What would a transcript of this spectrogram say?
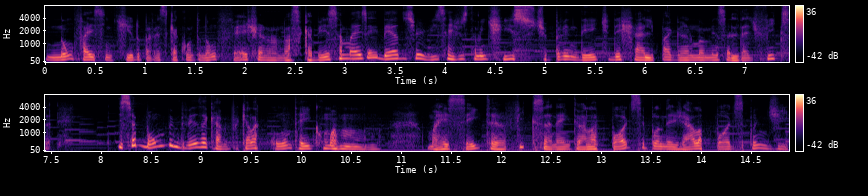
Não faz sentido, parece que a conta não fecha na nossa cabeça, mas a ideia do serviço é justamente isso: te prender e te deixar ali pagando uma mensalidade fixa. Isso é bom pra empresa, cara, porque ela conta aí com uma, uma receita fixa, né? Então ela pode se planejar, ela pode expandir.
